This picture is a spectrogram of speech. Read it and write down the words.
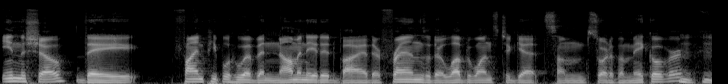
In the show, they find people who have been nominated by their friends or their loved ones to get some sort of a makeover. Mm-hmm.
